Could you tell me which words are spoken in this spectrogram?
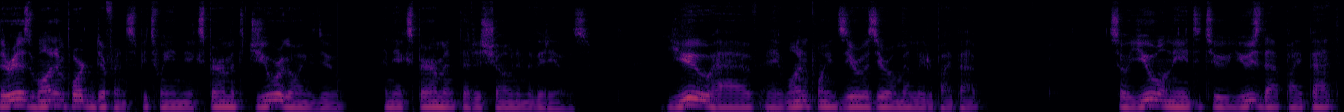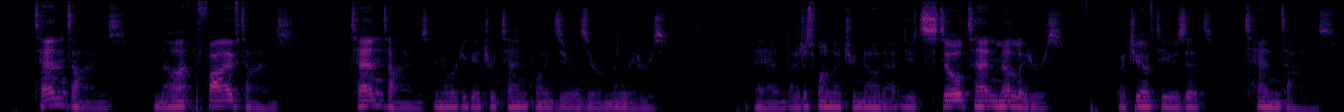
There is one important difference between the experiment that you are going to do and the experiment that is shown in the videos. You have a 1.00 milliliter pipette. So you will need to use that pipette 10 times, not 5 times, 10 times in order to get your 10.00 milliliters. And I just want to let you know that it's still 10 milliliters, but you have to use it 10 times.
